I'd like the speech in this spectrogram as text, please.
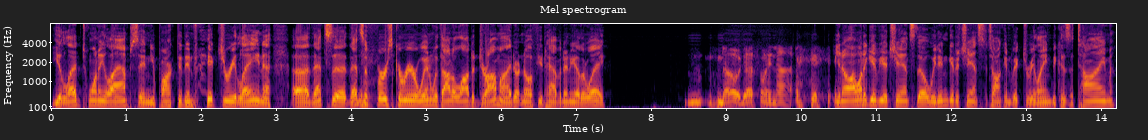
you led 20 laps, and you parked it in victory lane. Uh, uh, that's a that's a first career win without a lot of drama. I don't know if you'd have it any other way. No, definitely not. you know, I want to give you a chance though. We didn't get a chance to talk in victory lane because of time.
